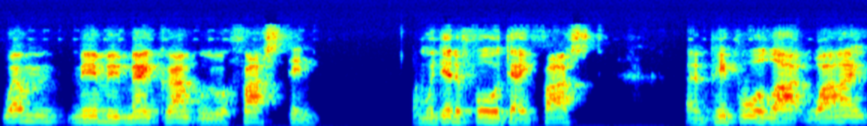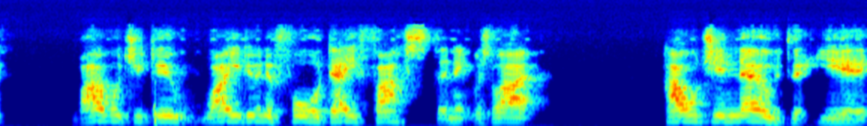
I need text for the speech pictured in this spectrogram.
when me and my mate Grant we were fasting, and we did a four day fast, and people were like, "Why, why would you do? Why are you doing a four day fast?" And it was like, "How do you know that you're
